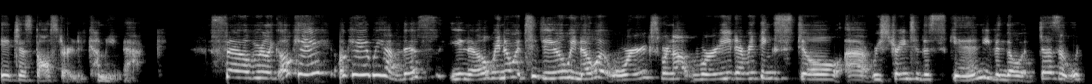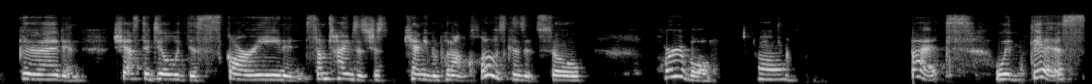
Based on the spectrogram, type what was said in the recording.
it just all started coming back. So we were like, okay, okay, we have this. You know, we know what to do. We know what works. We're not worried. Everything's still uh, restrained to the skin, even though it doesn't look good. And she has to deal with this scarring. And sometimes it's just can't even put on clothes because it's so horrible. Oh. But with this,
